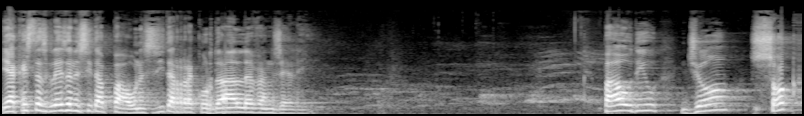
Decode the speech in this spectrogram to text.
I aquesta església necessita pau, necessita recordar l'Evangeli. Pau diu, jo sóc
